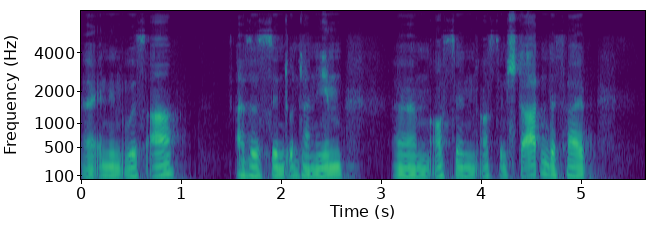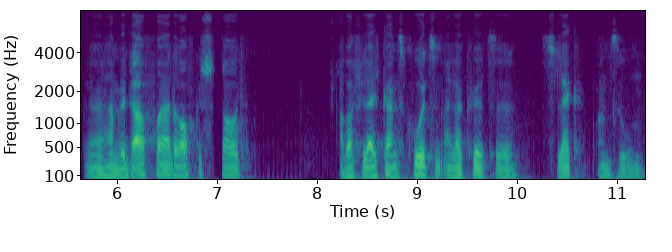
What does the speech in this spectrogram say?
äh, in den USA also es sind Unternehmen ähm, aus, den, aus den Staaten, deshalb äh, haben wir da vorher drauf geschaut. Aber vielleicht ganz kurz in aller Kürze, Slack und Zoom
